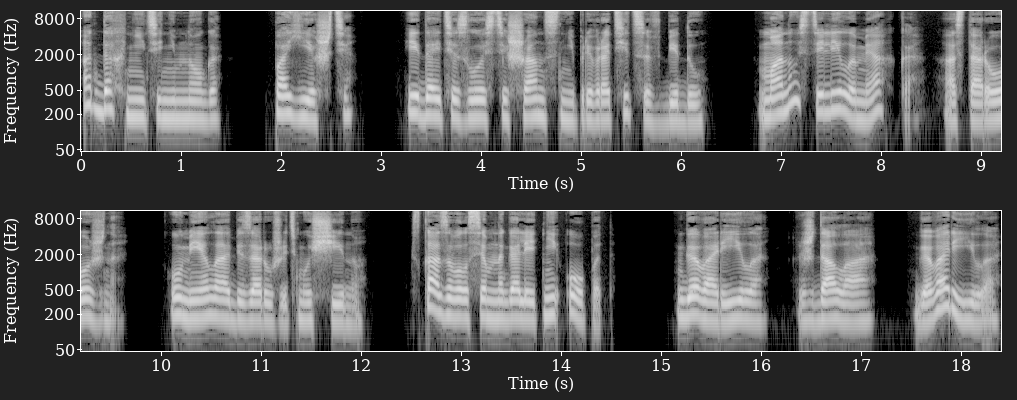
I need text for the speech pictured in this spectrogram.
отдохните немного, поешьте и дайте злости шанс не превратиться в беду. Ману стелила мягко, осторожно, умела обезоружить мужчину. Сказывался многолетний опыт. Говорила, ждала, говорила,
